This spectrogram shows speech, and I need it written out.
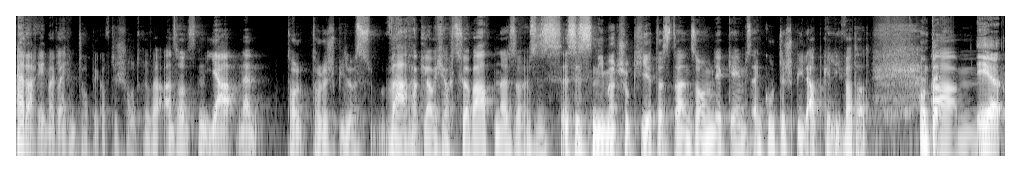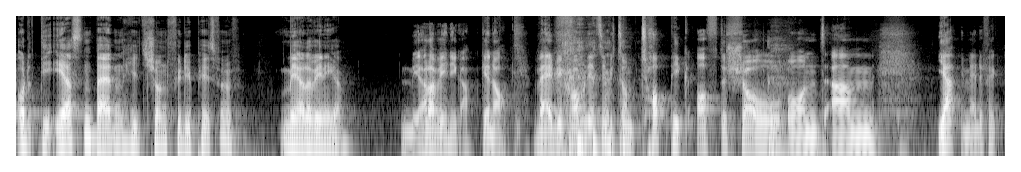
ja, da reden wir gleich im Topic of the Show drüber. Ansonsten, ja, nein, toll, tolles Spiel. Es war, glaube ich, auch zu erwarten. Also es ist, es ist niemand schockiert, dass da Insomniac Games ein gutes Spiel abgeliefert hat. Und der, Ähm, er, oder die ersten beiden Hits schon für die PS5. Mehr oder weniger. Mehr oder weniger, genau. Weil wir kommen jetzt nämlich zum Topic of the Show und ähm, ja, im Endeffekt,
